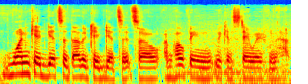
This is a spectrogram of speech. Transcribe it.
one kid gets it, the other kid gets it. So I'm hoping we can stay away from that.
